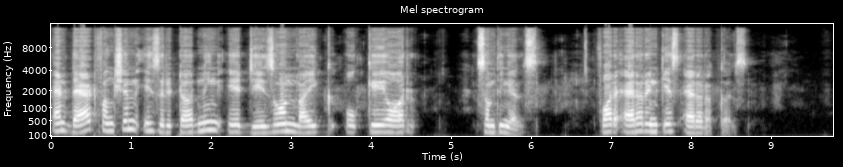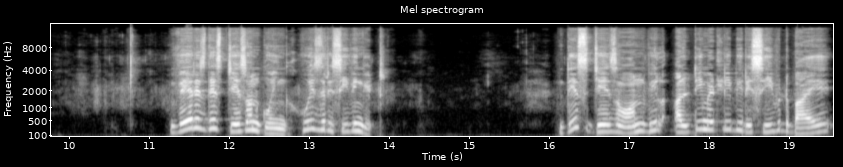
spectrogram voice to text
and that function is returning a JSON like OK or something else for error in case error occurs. Where is this JSON going? Who is receiving it? This JSON will ultimately be received by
